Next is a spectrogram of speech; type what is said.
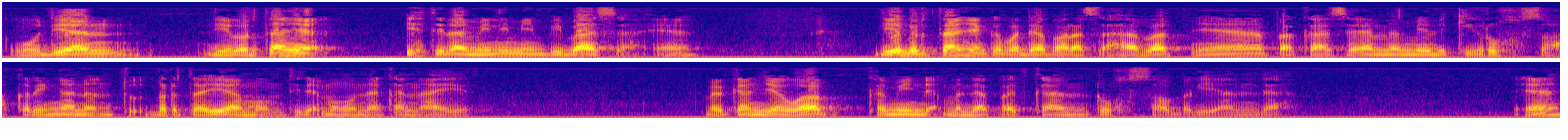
Kemudian dia bertanya ihtilam ini mimpi basah ya? Dia bertanya kepada para sahabatnya apakah saya memiliki rukhsah keringanan untuk bertayamum tidak menggunakan air? Mereka jawab kami tidak mendapatkan rukhsah bagi anda. Ya?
